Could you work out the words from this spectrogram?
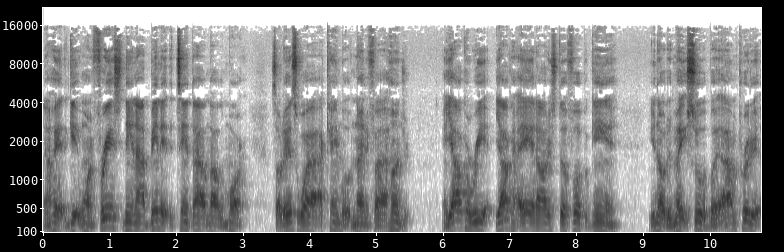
now I had to get one fresh. Then I've been at the ten thousand dollar mark. So that's why I came up with ninety five hundred. And y'all can read, y'all can add all this stuff up again, you know, to make sure. But I'm pretty,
